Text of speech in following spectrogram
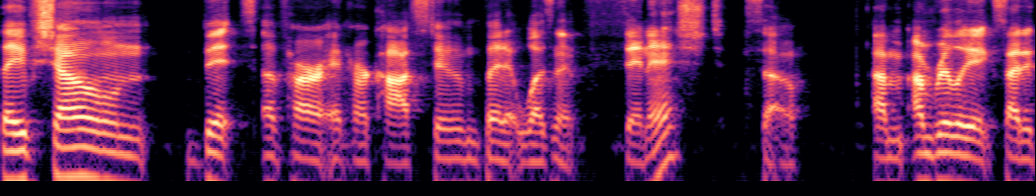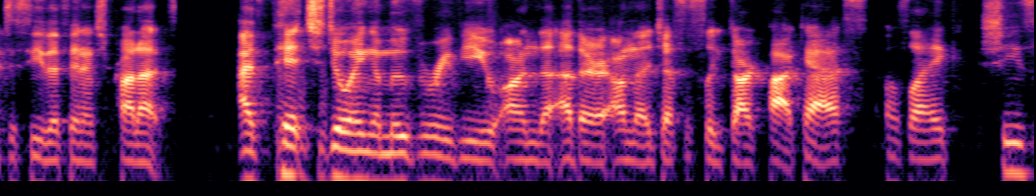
They've shown bits of her in her costume, but it wasn't finished. So I'm I'm really excited to see the finished product. I've pitched doing a movie review on the other on the Justice League Dark podcast. I was like, she's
